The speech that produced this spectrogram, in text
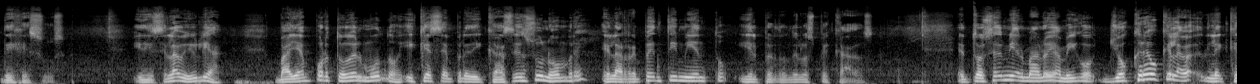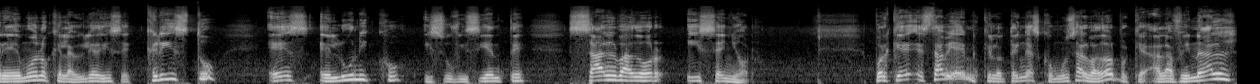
de Jesús. Y dice la Biblia, vayan por todo el mundo y que se predicase en su nombre el arrepentimiento y el perdón de los pecados. Entonces, mi hermano y amigo, yo creo que le creemos lo que la Biblia dice. Cristo es el único y suficiente Salvador y Señor. Porque está bien que lo tengas como un Salvador, porque a la final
